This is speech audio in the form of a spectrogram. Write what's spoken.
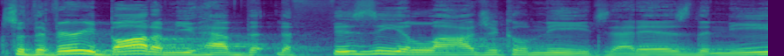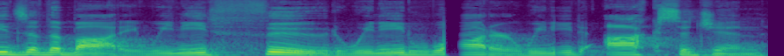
So at the very bottom, you have the, the physiological needs that is, the needs of the body. We need food, we need water, we need oxygen.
